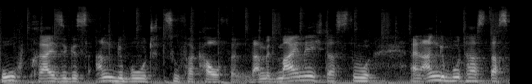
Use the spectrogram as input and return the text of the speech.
hochpreisiges Angebot zu verkaufen. Damit meine ich, dass du ein Angebot hast, das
